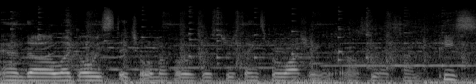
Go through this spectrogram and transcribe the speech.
And uh, like always, stay chill with my fellow toasters. Thanks for watching, and I'll see you next time. Peace.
